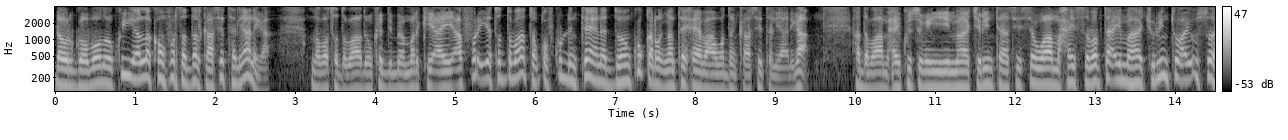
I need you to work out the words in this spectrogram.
dhowr goobood oo ku yaalla koonfurta dalkaasi talyaaniga. Laba toddobaadun kadib markii ay afar iyo toddobaatan qof ku dhinteen doon ku qaraqantay xeebaha waddankaasi talyaaniga. Haddaba maxay ku sugan yihiin muhaajiriintaasi se waa maxay sababta ay muhaajiriintu ay u soo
